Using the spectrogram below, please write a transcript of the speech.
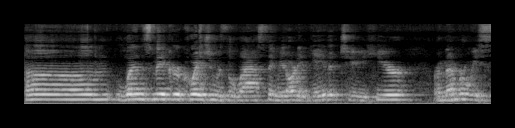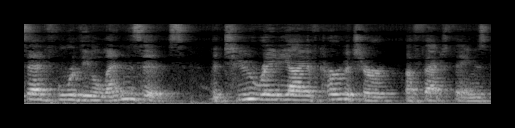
Um, lens maker equation was the last thing. We already gave it to you here. Remember, we said for the lenses, the two radii of curvature affect things,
